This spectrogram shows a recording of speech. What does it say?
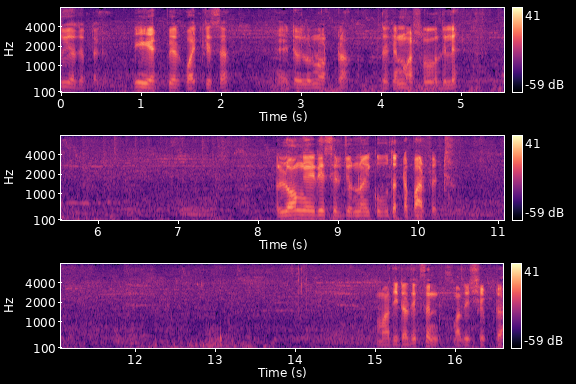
দুই হাজার টাকা। এই এক পেয়ার হোয়াইট রেসার এটা হলো নটটা। দেখেন মার্শাল্লাহ দিলে। লং এ রেসের জন্য এই কবুতরটা পারফেক্ট। মাদিটা দেখছেন? মাদির শেপটা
